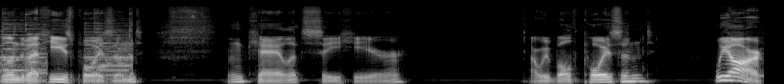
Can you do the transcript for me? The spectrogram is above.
To bet he's poisoned. Okay, let's see here. Are we both poisoned? We are.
